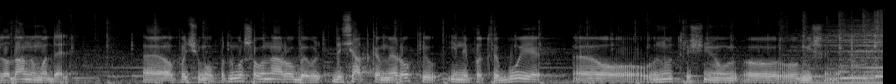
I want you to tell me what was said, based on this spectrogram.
за дану модель. Е, Чому? Тому що вона робить десятками років і не потребує е, внутрішнього о, вмішання.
